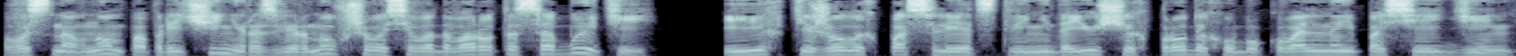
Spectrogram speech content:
В основном по причине развернувшегося водоворота событий и их тяжелых последствий, не дающих продыху буквально и по сей день.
